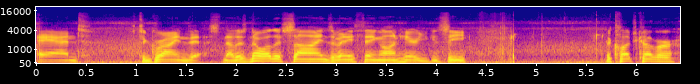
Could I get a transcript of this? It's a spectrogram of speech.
And to grind this. Now there's no other signs of anything on here. You can see the clutch cover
